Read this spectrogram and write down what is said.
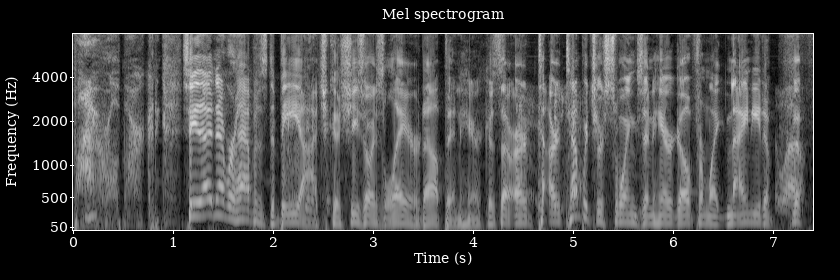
Viral marketing. See, that never happens to Biatch because she's always layered up in here because our, our temperature swings in here go from like 90 to fif-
